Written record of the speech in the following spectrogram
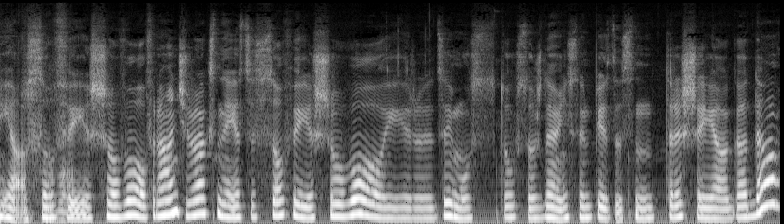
Jā, Sofija Šovo. Franču rakstniece Sofija Šovo ir dzimusi 1953. gadā,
